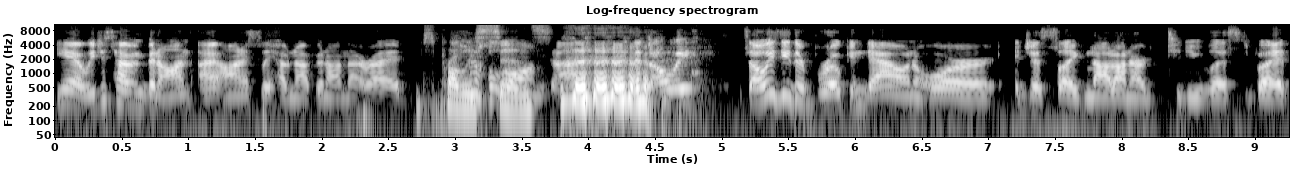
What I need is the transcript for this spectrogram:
Yeah, we just haven't been on. I honestly have not been on that ride. It's probably in a long since. time. it's always it's always either broken down or just like not on our to do list. But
